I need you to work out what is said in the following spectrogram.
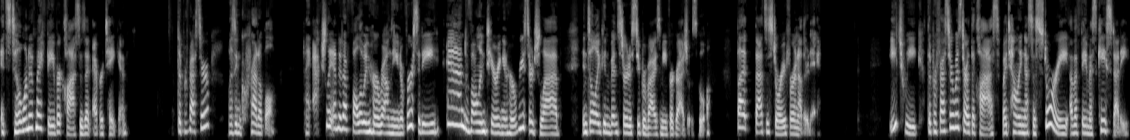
it's still one of my favorite classes I've ever taken. The professor was incredible. I actually ended up following her around the university and volunteering in her research lab until I convinced her to supervise me for graduate school. But that's a story for another day. Each week, the professor would start the class by telling us a story of a famous case study,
